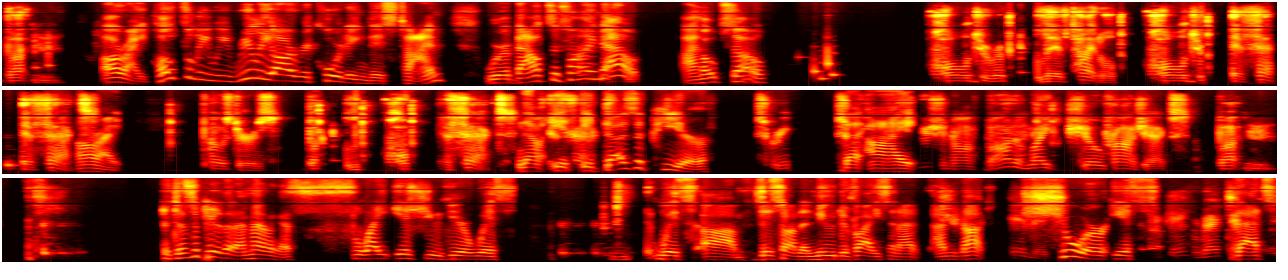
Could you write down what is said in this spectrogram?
Button. All right. Hopefully, we really are recording this time. We're about to find out. I hope so. Hold your live title. Hold your effect. Effect. All right. Posters. Effect. Now, it, Effect. it does appear Screen. that I off bottom right. Show projects. Button. it does appear that I'm having a slight issue here with with um, this on a new device, and I, I'm not sure if That's-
